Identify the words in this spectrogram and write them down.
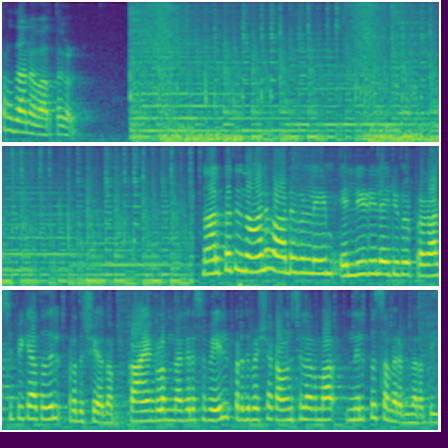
പ്രധാന വാർത്തകൾ. നാൽപ്പത്തിനാല് വാർഡുകളിലെയും എൽ ഇ ഡി ലൈറ്റുകൾ പ്രകാശിപ്പിക്കാത്തതിൽ പ്രതിഷേധം. കായംകുളം നഗരസഭയിൽ പ്രതിപക്ഷ കൗൺസിലർമാർ നിൽപ്പ് സമരം നടത്തി.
